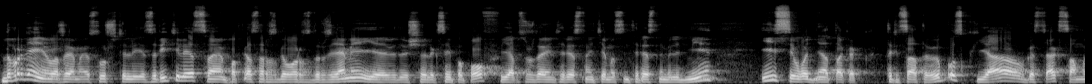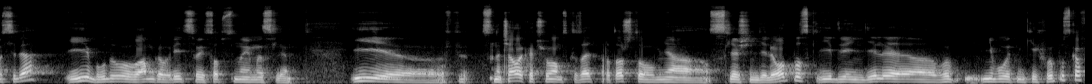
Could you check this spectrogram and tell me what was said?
Добрый день, уважаемые слушатели и зрители. С вами подкаст «Разговор с друзьями». Я ведущий Алексей Попов. Я обсуждаю интересные темы с интересными людьми. И сегодня, так как 30-й выпуск, я в гостях сам у себя и буду вам говорить свои собственные мысли. И э, сначала хочу вам сказать про то, что у меня следующей недели отпуск, и две недели э, не будет никаких выпусков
